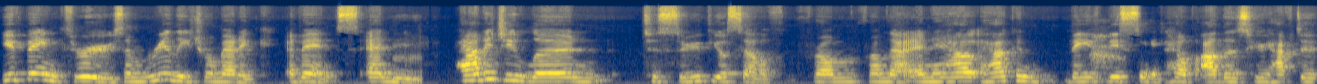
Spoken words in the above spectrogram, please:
you've been through some really traumatic events, and mm. how did you learn to soothe yourself from from that? And how how can these, this sort of help others who have to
